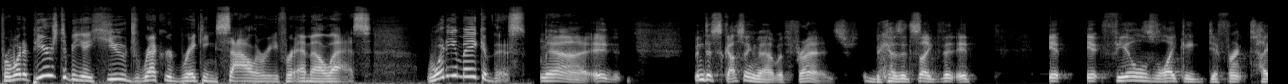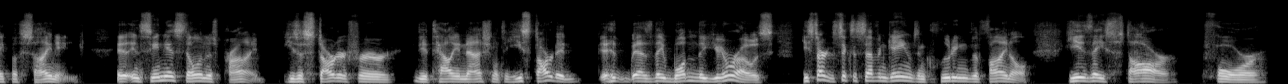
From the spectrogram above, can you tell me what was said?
for what appears to be a huge record breaking salary for MLS. What do you make of this? Yeah, it been discussing that with friends because it's like it it it feels like a different type of signing. Insigne is still in his prime. He's a starter for the Italian national team. He started as they won the Euros. He started six or seven games, including the final. He is a star for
